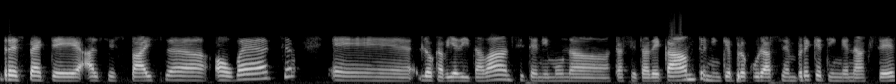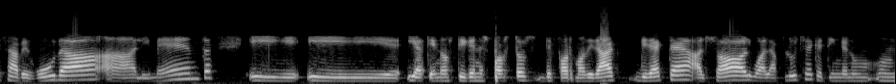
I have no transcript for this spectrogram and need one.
respecte als espais eh, oberts eh, que havia dit abans, si tenim una caseta de camp, tenim que procurar sempre que tinguin accés a beguda, a aliment i, i, i a que no estiguen expostos de forma direct, directa al sol o a la pluja, que tinguin un, un,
